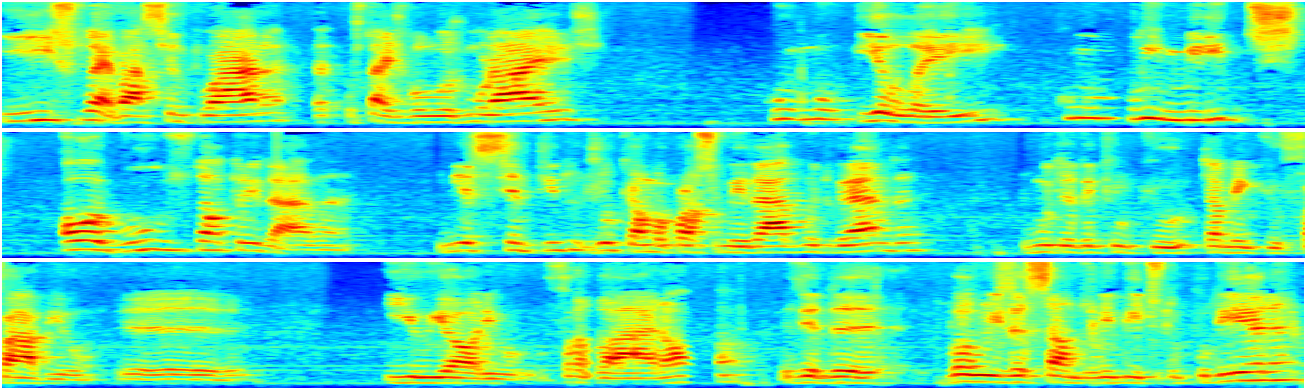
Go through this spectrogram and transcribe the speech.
E isso leva a acentuar os tais valores morais como, e a lei como limites ao abuso da autoridade. E nesse sentido, julgo que há uma proximidade muito grande de muito daquilo que o, também que o Fábio eh, e o Iório falaram, dizer, de valorização dos limites do poder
